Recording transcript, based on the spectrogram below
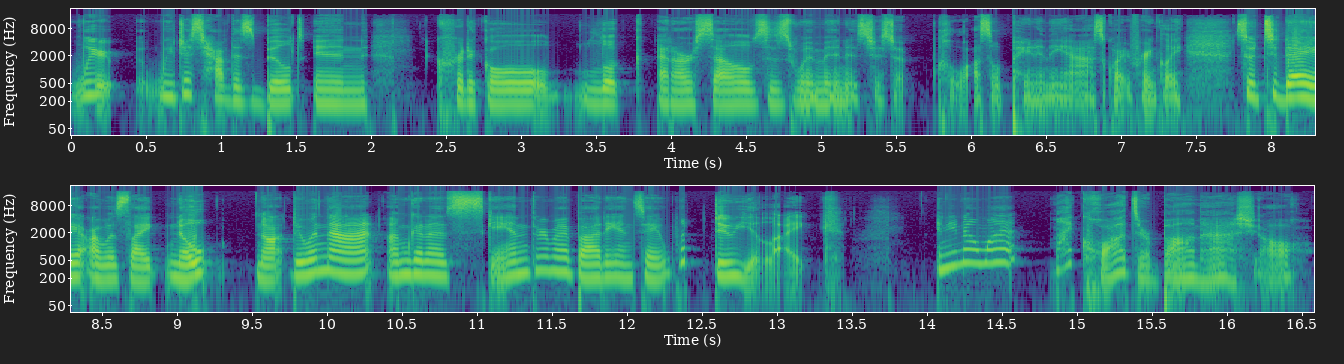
we we just have this built in critical look at ourselves as women. It's just a colossal pain in the ass, quite frankly. So today I was like, nope, not doing that. I'm going to scan through my body and say, what do you like? And you know what? My quads are bomb ass, y'all.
